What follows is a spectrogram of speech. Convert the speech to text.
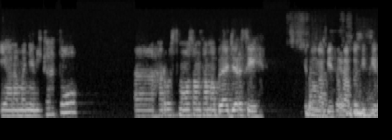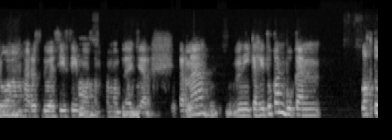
yang namanya nikah tuh uh, harus mau sama-sama belajar sih. Itu nggak bisa satu sisi doang harus dua sisi mau sama-sama belajar. Karena nikah itu kan bukan waktu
